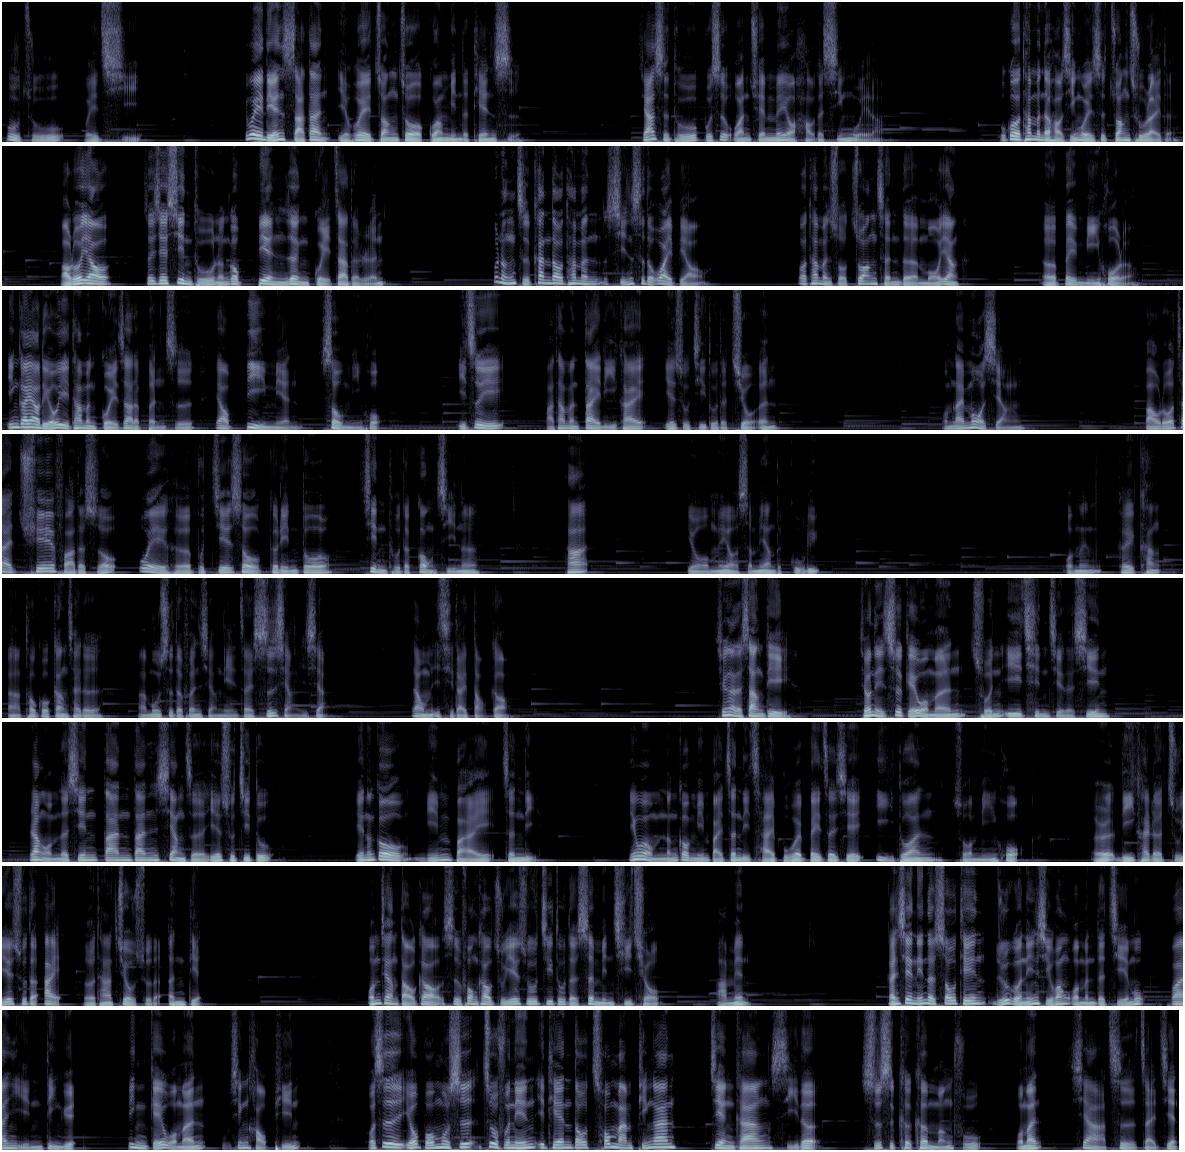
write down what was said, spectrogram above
不足为奇，因为连撒旦也会装作光明的天使。假使徒不是完全没有好的行为了，不过他们的好行为是装出来的。保罗要这些信徒能够辨认诡诈的人，不能只看到他们行事的外表或他们所装成的模样而被迷惑了。应该要留意他们诡诈的本质，要避免受迷惑，以至于把他们带离开耶稣基督的救恩。我们来默想，保罗在缺乏的时候，为何不接受哥林多信徒的供给呢？他有没有什么样的顾虑？我们可以看。啊，透过刚才的啊牧师的分享，你再思想一下，让我们一起来祷告。亲爱的上帝，求你赐给我们纯一清洁的心，让我们的心单单向着耶稣基督，也能够明白真理。因为我们能够明白真理，才不会被这些异端所迷惑。而离开了主耶稣的爱和他救赎的恩典。我们这样祷告，是奉靠主耶稣基督的圣名祈求，阿门。感谢您的收听。如果您喜欢我们的节目，欢迎订阅，并给我们五星好评。我是尤伯牧师，祝福您一天都充满平安、健康、喜乐，时时刻刻蒙福。我们。下次再见。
